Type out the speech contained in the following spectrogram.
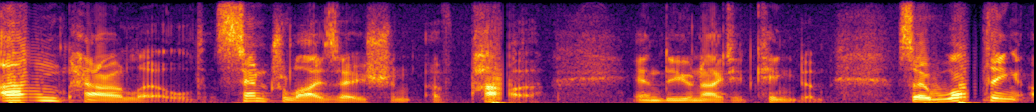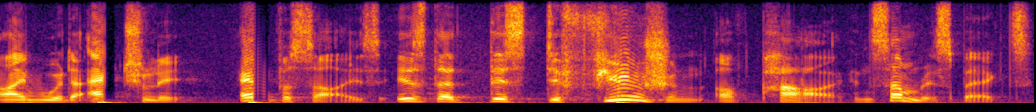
unparalleled centralization of power in the United Kingdom. So, one thing I would actually emphasize is that this diffusion of power, in some respects,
